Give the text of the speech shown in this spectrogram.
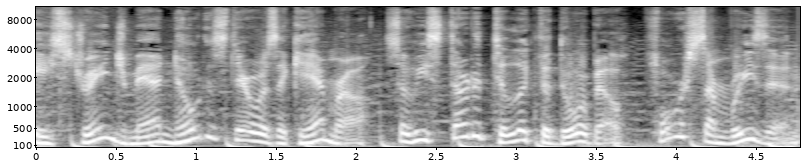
A strange man noticed there was a camera, so he started to lick the doorbell for some reason.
